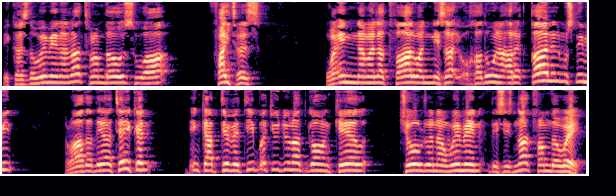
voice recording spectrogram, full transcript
Because the women are not from those who are fighters وإنما الأطفال والنساء يؤخذون أرقال المسلمين Rather, they are taken in captivity, but you do not go and kill children and women. This is not from the way.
